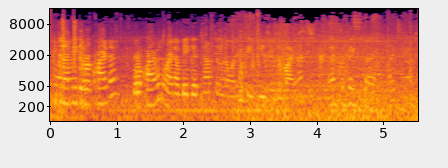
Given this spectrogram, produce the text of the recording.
If you do not meet the requirement, requirement right now be a good time to know when to use your device. That's a big thing.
